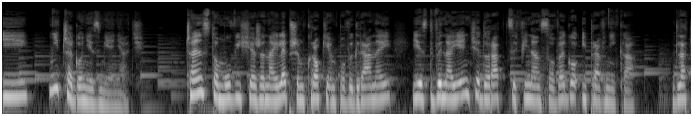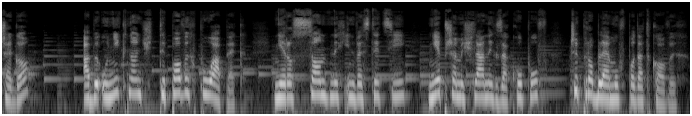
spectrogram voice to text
i niczego nie zmieniać. Często mówi się, że najlepszym krokiem po wygranej jest wynajęcie doradcy finansowego i prawnika. Dlaczego? Aby uniknąć typowych pułapek, nierozsądnych inwestycji, nieprzemyślanych zakupów czy problemów podatkowych.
